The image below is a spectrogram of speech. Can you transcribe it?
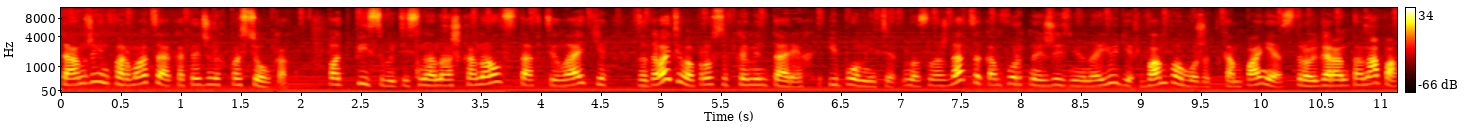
Там же информация о коттеджных поселках. Подписывайтесь на наш канал, ставьте лайки, задавайте вопросы в комментариях. И помните, наслаждаться комфортной жизнью на юге вам поможет компания «Стройгарант Анапа».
